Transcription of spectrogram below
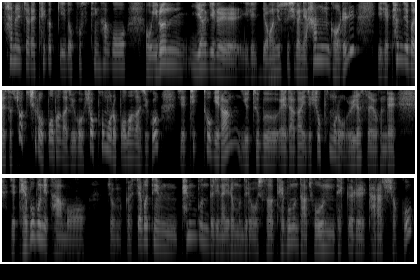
3일절에 태극기도 포스팅하고 뭐 이런 이야기를 이제 영화 뉴스 시간에 한 거를 이제 편집을 해서 쇼츠로 뽑아가지고 숏폼으로 뽑아가지고 이제 틱톡이랑 유튜브에다가 이제 숏폼으로 올렸어요. 근데 이제 대부분이 다뭐 좀 그 세버팀 팬분들이나 이런 분들이 오셔서 대부분 다 좋은 댓글을 달아주셨고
